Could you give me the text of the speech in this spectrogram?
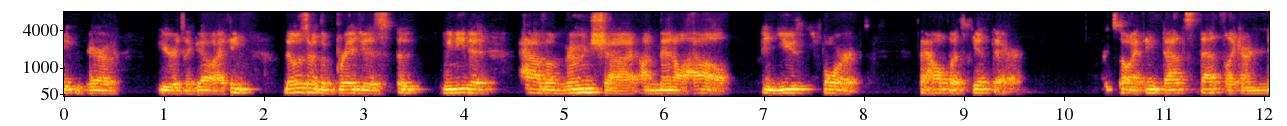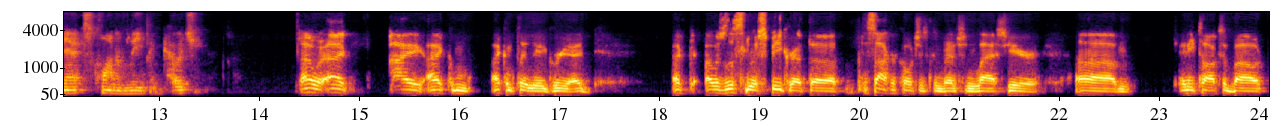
taken care of years ago. I think those are the bridges. Uh, we need to have a moonshot on mental health in youth sports to help us get there. And so I think that's that's like our next quantum leap in coaching. I I I I, com- I completely agree. I I, I was listening to a speaker at the, the soccer coaches convention last year, um, and he talks about,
